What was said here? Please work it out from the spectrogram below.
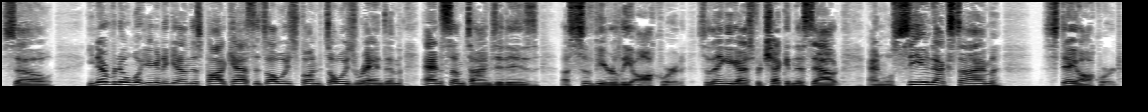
So you never know what you're going to get on this podcast. It's always fun, it's always random, and sometimes it is uh, severely awkward. So thank you guys for checking this out, and we'll see you next time. Stay awkward.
